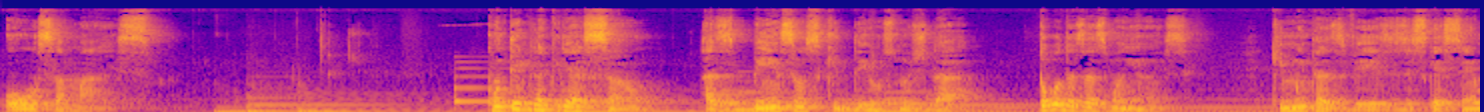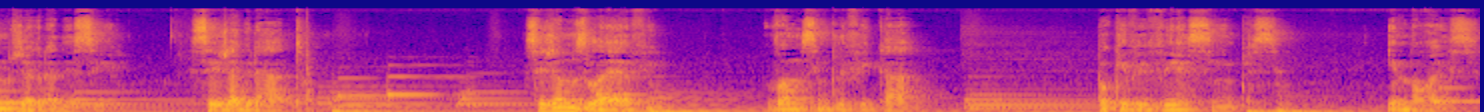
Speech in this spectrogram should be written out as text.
Ouça mais. Contemple a criação, as bênçãos que Deus nos dá todas as manhãs, que muitas vezes esquecemos de agradecer. Seja grato. Sejamos leve. Vamos simplificar. Porque viver é simples e nós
